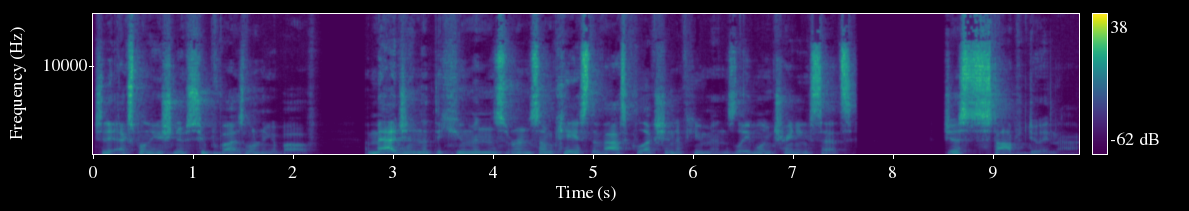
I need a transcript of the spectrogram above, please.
to the explanation of supervised learning above. Imagine that the humans, or in some case the vast collection of humans labeling training sets, just stopped doing that.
